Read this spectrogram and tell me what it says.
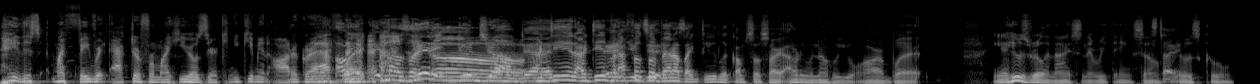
"Hey, this my favorite actor from My Heroes there. Can you give me an autograph?" Oh, yeah, like, and I was like, did it. Good job, "Oh." Dad. I did, I did, but I you felt so bad. I was like, "Dude, look, I'm so sorry. I don't even know who you are, but yeah, he was really nice and everything, so it was cool."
